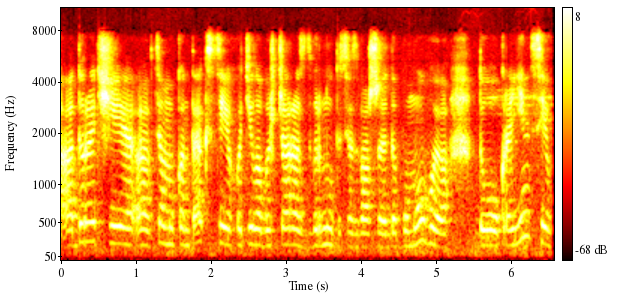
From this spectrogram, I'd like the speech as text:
Е, До речі, е, в цьому контексті хотіла би ще раз звернутися з вашою допомогою до українців.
